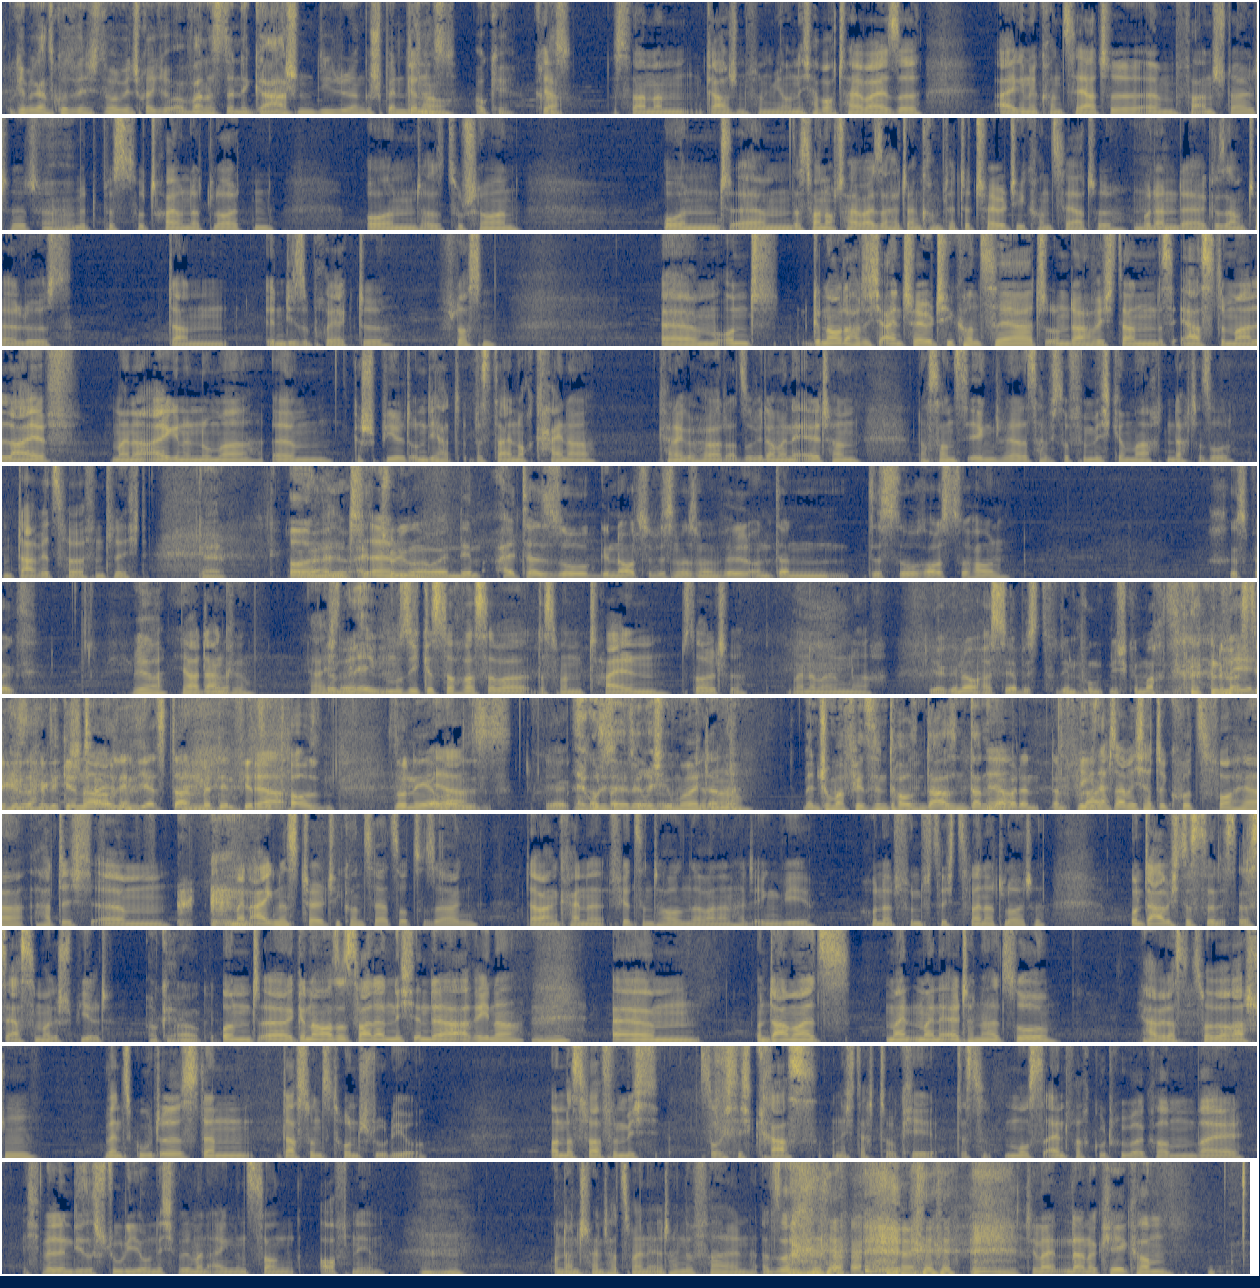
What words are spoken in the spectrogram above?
Okay, aber ganz kurz, wenn ich, sorry, wenn ich reingreife, aber waren das deine Gagen, die du dann gespendet Genau. hast? Okay, krass. Ja, das waren dann Gagen von mir. Und ich habe auch teilweise eigene Konzerte ähm, veranstaltet Aha. mit bis zu 300 Leuten und also Zuschauern. Und ähm, das waren auch teilweise halt dann komplette Charity-Konzerte, wo Mhm. dann der gesamte Erlös dann in diese Projekte flossen. Ähm, und genau, da hatte ich ein Charity-Konzert und da habe ich dann das erste Mal live meine eigene Nummer ähm, gespielt und die hat bis dahin noch keiner, keiner gehört. Also weder meine Eltern noch sonst irgendwer. Das habe ich so für mich gemacht und dachte so, und da wird's veröffentlicht. Geil. Aber Und, also, Entschuldigung, ähm, aber in dem Alter so genau zu wissen, was man will und dann das so rauszuhauen. Respekt. Ja. Ja, danke. Ja, ich, Ja. Musik ist doch was, aber das man teilen sollte, meiner Meinung nach. Ja, genau, hast du ja bis zu dem Punkt nicht gemacht. Du Nee, hast dir gesagt, ich genau. teile ihn jetzt dann mit den 14.000. So, nee, aber Ja. das ist. Ja, Ja gut, ist ja der richtige Moment dann, Genau. ne? Wenn schon mal 14.000 da sind, dann Ja, aber dann, dann Wie gesagt, aber ich hatte kurz vorher, hatte ich ähm, mein eigenes Charity-Konzert sozusagen. Da waren keine 14.000, da waren dann halt irgendwie 150, 200 Leute. Und da habe ich das das erste Mal gespielt. Okay. Ah, okay. Und äh, genau, also es war dann nicht in der Arena. Mhm. Ähm, und damals meinten meine Eltern halt so, ja, wir lassen uns mal überraschen. Wenn es gut ist, dann darfst du ins Tonstudio. Und das war für mich so richtig krass. Und ich dachte, okay, das muss einfach gut rüberkommen, weil ich will in dieses Studio und ich will meinen eigenen Song aufnehmen. Mhm. Und anscheinend hat es meinen Eltern gefallen. Also die meinten dann, okay, komm,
